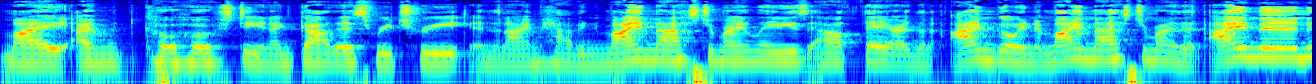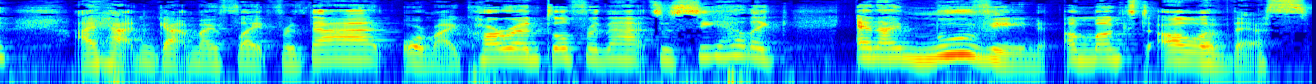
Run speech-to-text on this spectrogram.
my, I'm co hosting a goddess retreat, and then I'm having my mastermind ladies out there, and then I'm going to my mastermind that I'm in. I hadn't gotten my flight for that or my car rental for that. So see how, like, and I'm moving amongst all of this.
